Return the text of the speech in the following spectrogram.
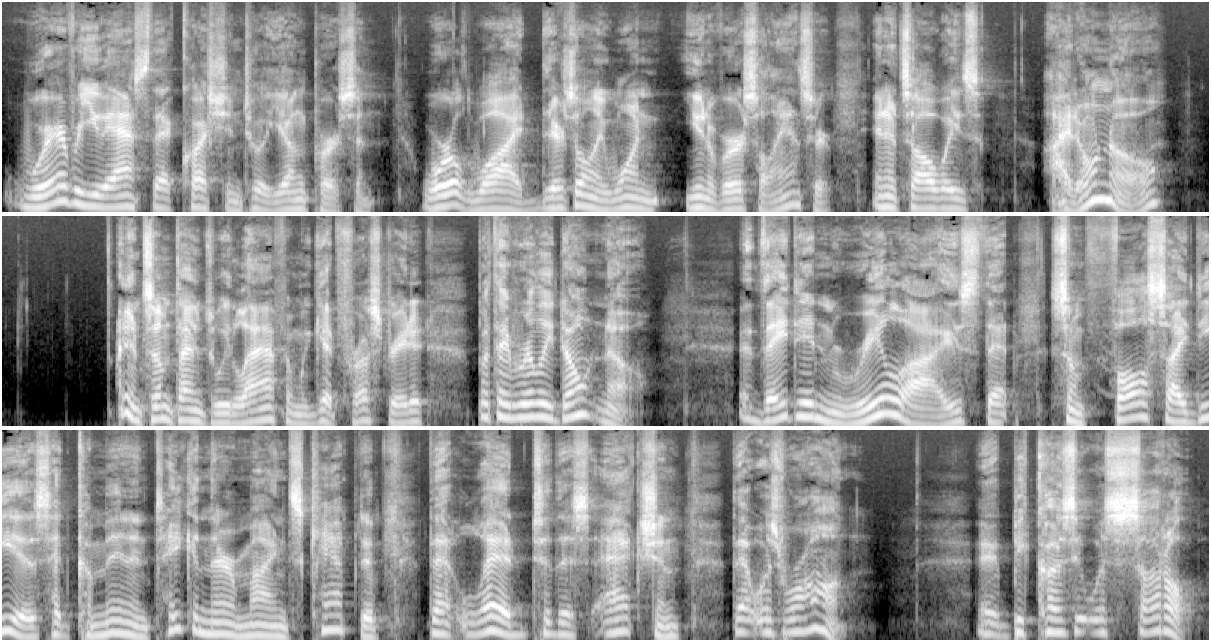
wherever you ask that question to a young person, worldwide, there's only one universal answer, and it's always, I don't know. And sometimes we laugh and we get frustrated, but they really don't know. They didn't realize that some false ideas had come in and taken their minds captive that led to this action that was wrong eh, because it was subtle.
